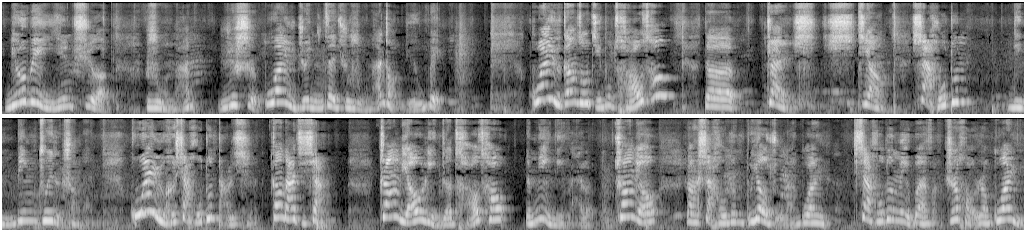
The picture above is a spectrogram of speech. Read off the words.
刘备已经去了汝南。于是，关羽决定再去汝南找刘备。关羽刚走几步，曹操的战将夏侯惇领兵追了上来。关羽和夏侯惇打了起来。刚打几下，张辽领着曹操的命令来了。张辽让夏侯惇不要阻拦关羽。夏侯惇没有办法，只好让关羽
